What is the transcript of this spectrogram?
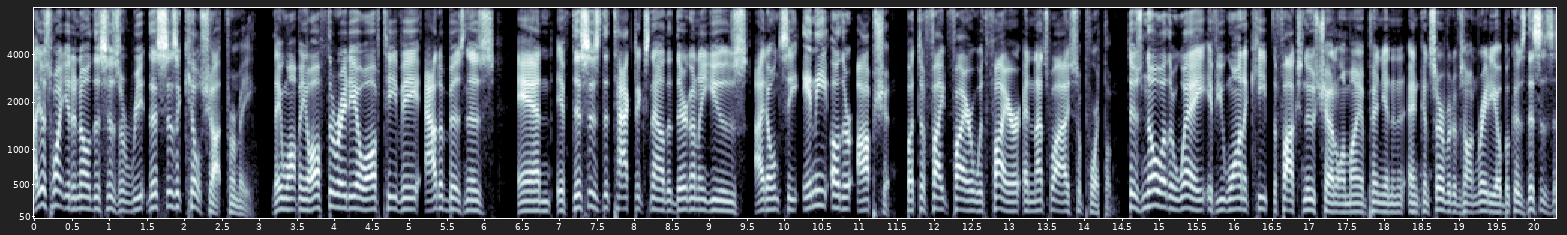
I just want you to know this is a re- this is a kill shot for me. They want me off the radio, off TV, out of business. And if this is the tactics now that they're going to use, I don't see any other option but to fight fire with fire, and that's why I support them. There's no other way if you want to keep the Fox News channel, in my opinion, and, and conservatives on radio, because this is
